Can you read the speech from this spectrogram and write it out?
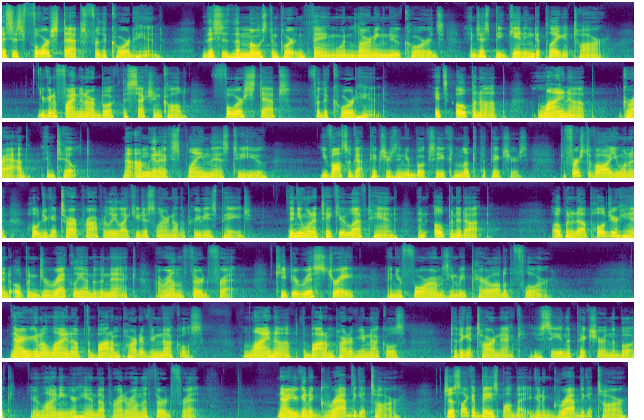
This is four steps for the chord hand. This is the most important thing when learning new chords and just beginning to play guitar. You're going to find in our book the section called Four Steps for the Chord Hand. It's open up, line up, grab, and tilt. Now, I'm going to explain this to you. You've also got pictures in your book so you can look at the pictures. But first of all, you want to hold your guitar properly, like you just learned on the previous page. Then you want to take your left hand and open it up. Open it up. Hold your hand open directly under the neck around the third fret. Keep your wrist straight, and your forearm is going to be parallel to the floor. Now you're going to line up the bottom part of your knuckles. Line up the bottom part of your knuckles to the guitar neck. You see in the picture in the book. You're lining your hand up right around the third fret. Now you're going to grab the guitar just like a baseball bat, you're going to grab the guitar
